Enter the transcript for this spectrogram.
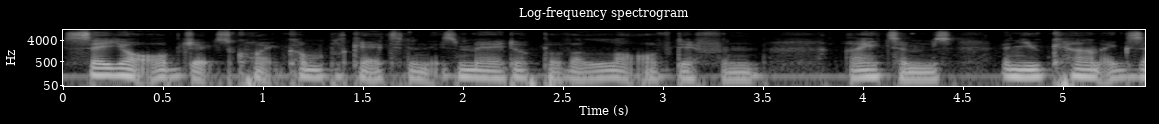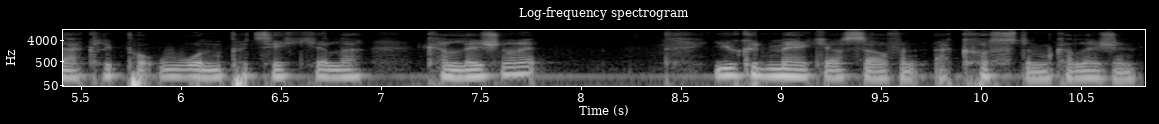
Say your object's quite complicated and it's made up of a lot of different items and you can't exactly put one particular collision on it. You could make yourself an, a custom collision.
